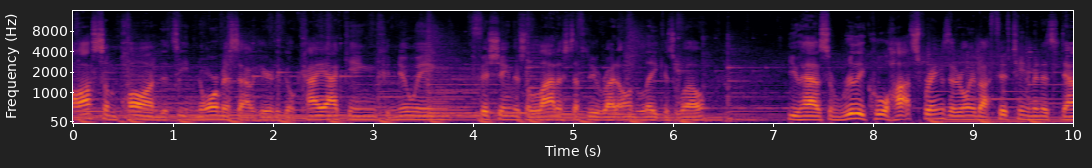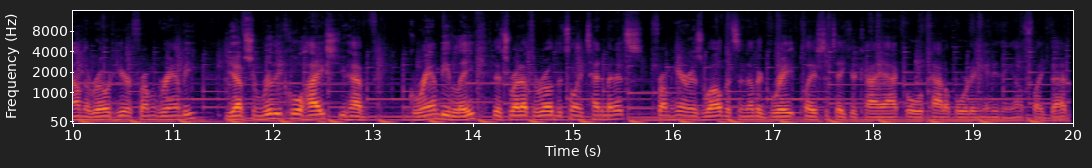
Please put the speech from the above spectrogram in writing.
awesome pond that's enormous out here to go kayaking, canoeing, fishing. There's a lot of stuff to do right on the lake as well. You have some really cool hot springs that are only about 15 minutes down the road here from Granby. You have some really cool hikes. You have Granby Lake that's right up the road that's only 10 minutes from here as well. That's another great place to take your kayak or paddleboarding, anything else like that.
